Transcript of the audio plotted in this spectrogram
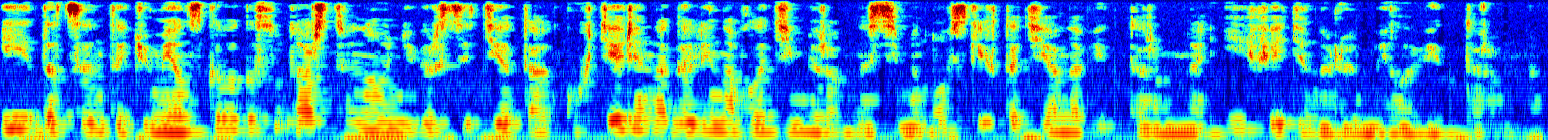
и доценты Тюменского государственного университета Кухтерина Галина Владимировна, Семеновских Татьяна Викторовна и Федина Людмила Викторовна.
